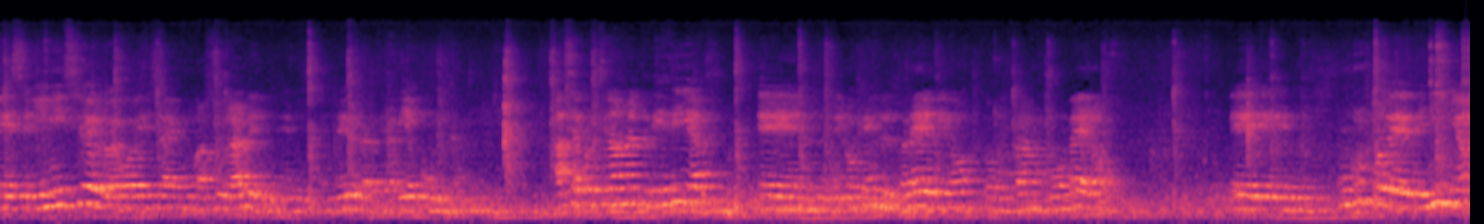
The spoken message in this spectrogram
es el inicio y luego ya es un basural en, medio de la, vía pública. hace aproximadamente 10 días, en, en lo que es el predio donde están los bomberos, eh, un grupo de, de niños,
